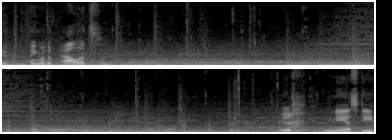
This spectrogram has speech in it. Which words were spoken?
Look at, the thing with the pallets and. Ugh, nasty.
